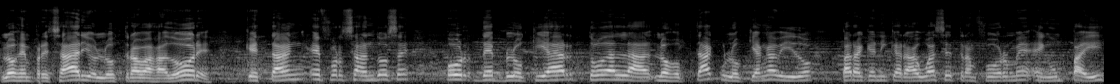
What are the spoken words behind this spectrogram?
los empresarios, los trabajadores, que están esforzándose por desbloquear todos los obstáculos que han habido para que Nicaragua se transforme en un país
